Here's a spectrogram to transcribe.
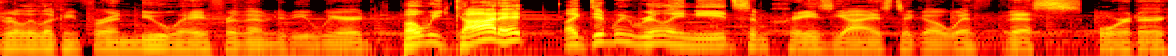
really looking for a new way for them to be weird. But we got it! Like, did we really need some crazy eyes to go with this order?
